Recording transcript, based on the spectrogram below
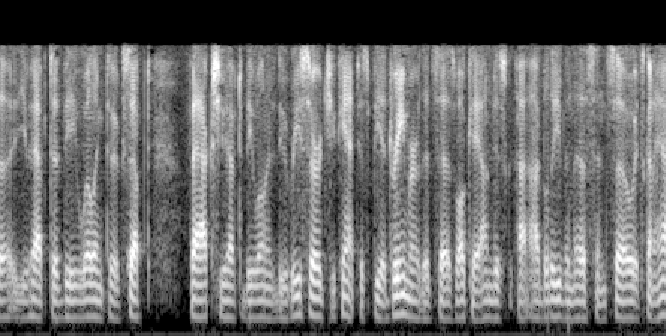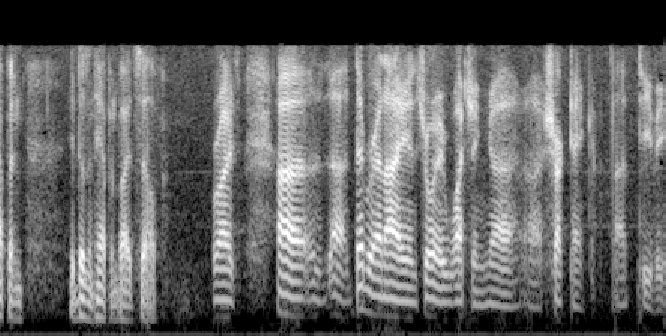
uh, you have to be willing to accept facts. You have to be willing to do research. You can't just be a dreamer that says, well, "Okay, I'm just I believe in this, and so it's going to happen." It doesn't happen by itself. Right. Uh, uh, Deborah and I enjoy watching uh, uh, Shark Tank on TV,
